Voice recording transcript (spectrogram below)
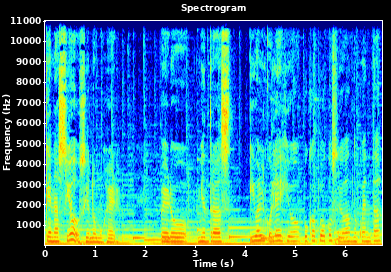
que nació siendo mujer, pero mientras iba al colegio, poco a poco se iba dando cuenta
